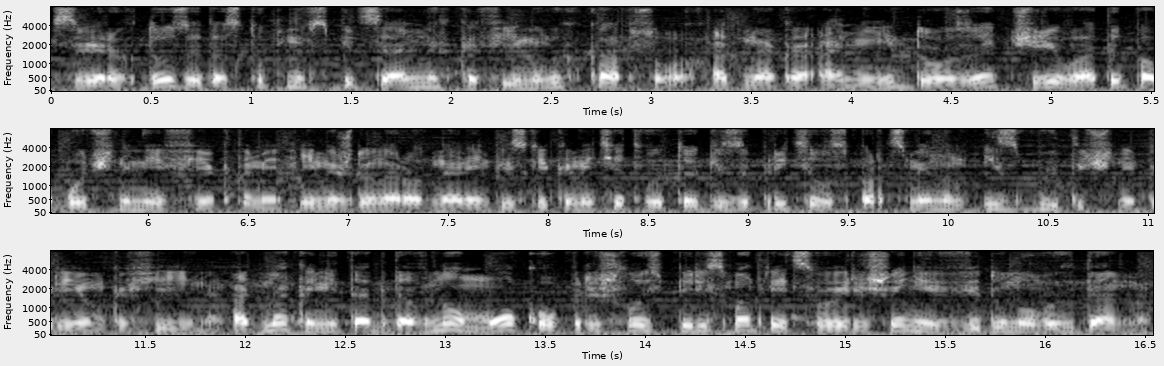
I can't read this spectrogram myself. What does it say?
Сверхдозы доступны в специальных кофеиновых капсулах, однако они, дозы, чреваты побочными эффектами, и Международный олимпийский комитет в итоге запретил спортсменам избыточный прием кофеина. Однако не так давно МОКу пришлось пересмотреть свое решение ввиду новых данных.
